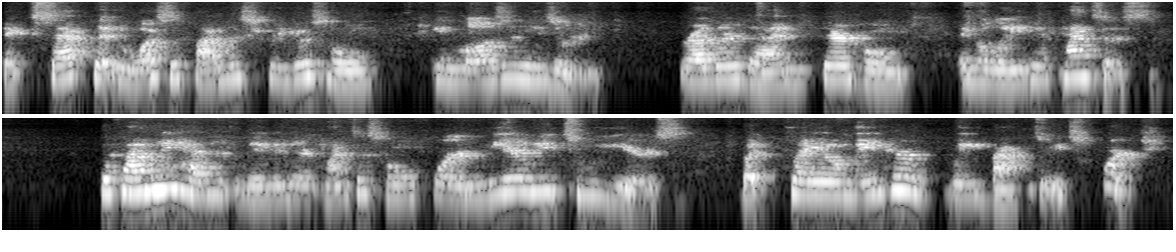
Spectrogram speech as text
except that it was the family's previous home in Lawson, Missouri, rather than their home in Olathe, Kansas. The family hadn't lived in their Kansas home for nearly two years, but Cleo made her way back to its porch,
